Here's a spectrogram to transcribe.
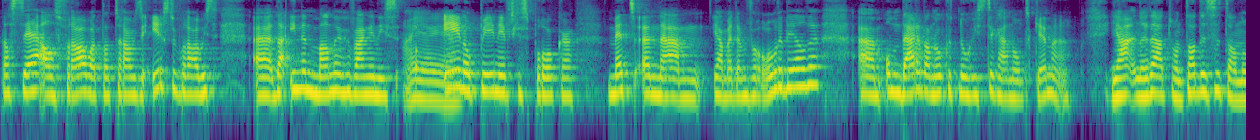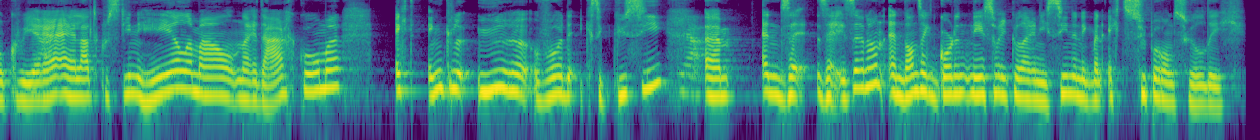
dat zij als vrouw, wat dat trouwens de eerste vrouw is, eh, dat in een mannengevangenis Ah, ja, ja. één op één heeft gesproken met een, ehm, ja, met een veroordeelde, ehm, om daar dan ook het nog eens te gaan ontkennen. Ja, inderdaad, want dat is het dan ook weer. Hè. Hij laat Christine helemaal naar daar komen. Echt enkele uren voor de executie. Ja. Ehm, en zij, zij is er dan. En dan zegt Gordon, nee, sorry, ik wil haar niet zien. En ik ben echt super onschuldig.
